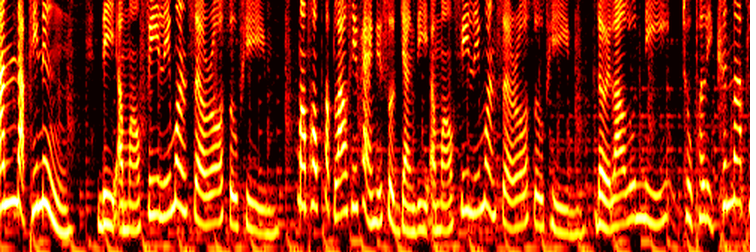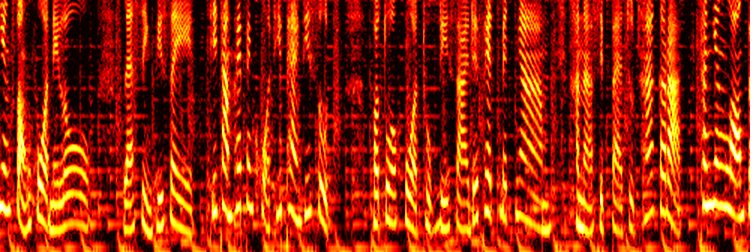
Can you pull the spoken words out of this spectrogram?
อันดับที่ 1 ดีอ m ม l ฟี่ลิมอนเซโรซูพีมมาพบกับเหล้าที่แพงที่สุดอย่างดีอ m ม l ฟี่ลิมอนเซโรซูพีมโดยเหล้ารุ่นนี้ถูกผลิตขึ้นมาเพียง 2 ขวดในโลก และสิ่งพิเศษที่ทำให้เป็นขวดที่แพงที่สุด เพราะตัวขวดถูกดีไซน์ด้วยเพชรเม็ดงาม ขนาด 18.5 กรัต ทั้งยังล้อมไป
